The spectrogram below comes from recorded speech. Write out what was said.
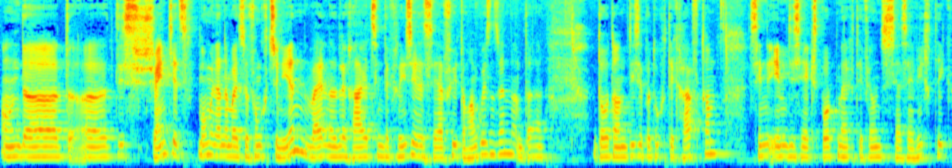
Und äh, äh, das scheint jetzt momentan einmal zu funktionieren, weil natürlich auch jetzt in der Krise sehr viel daheim gewesen sind und äh, da dann diese Produkte gekauft haben, sind eben diese Exportmärkte für uns sehr, sehr wichtig.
